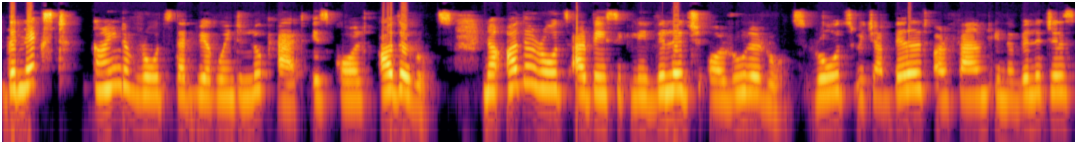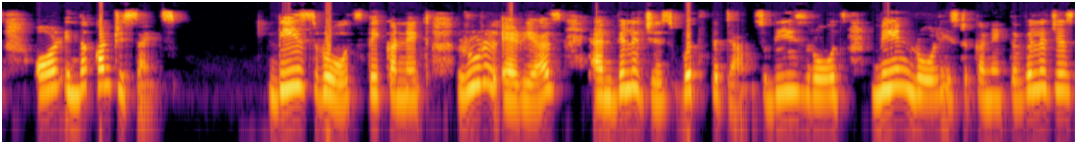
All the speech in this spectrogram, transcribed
The next kind of roads that we are going to look at is called other roads. Now other roads are basically village or rural roads, roads which are built or found in the villages or in the countrysides. These roads, they connect rural areas and villages with the towns. So these roads main role is to connect the villages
